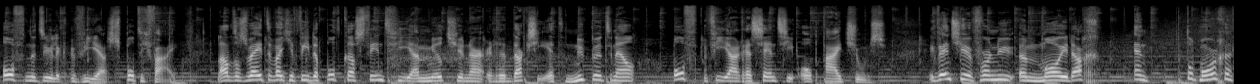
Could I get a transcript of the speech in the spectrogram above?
of natuurlijk via Spotify. Laat ons weten wat je via de podcast vindt via een mailtje naar redactie.nu.nl of via recensie op iTunes. Ik wens je voor nu een mooie dag en tot morgen.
